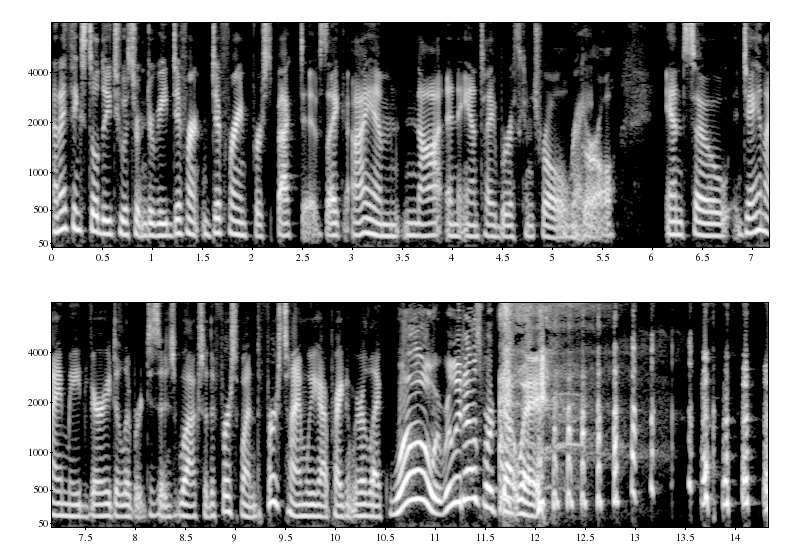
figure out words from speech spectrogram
and I think still do to a certain degree, different differing perspectives. Like I am not an anti-birth control Right. girl, and so Jay and I made very deliberate decisions. Well, actually, the first one, the first time we got pregnant, we were like, "Whoa, it really does work that way."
